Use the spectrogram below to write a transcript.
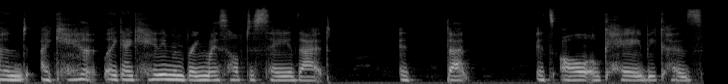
and I can't like I can't even bring myself to say that that it's all okay because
